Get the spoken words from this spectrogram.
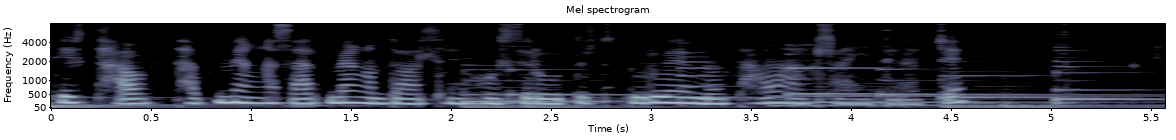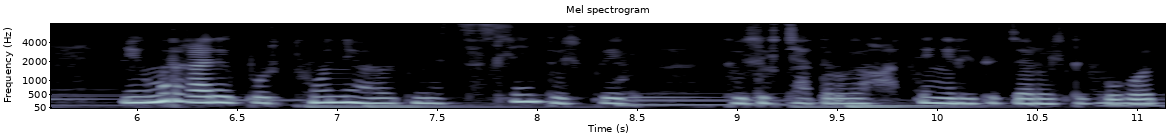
Тэр 5 5000-аас 100000 долларын хөлсөөр өдөрт 4 юм уу 5 хагалгаа хийдэг ажээ. Мигмар гариг бүр түүний хувьд мэс заслын төлбөрийг төлөх чадваргүй хотын иргэдэд зориулдаг бөгөөд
